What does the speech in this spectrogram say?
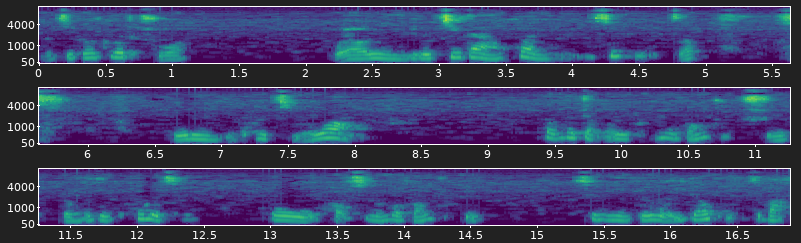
母鸡咯咯地说：“我要用一个鸡蛋换你一些谷子。”狐狸已经快绝望了。当他找到一棵木房主时，忍不住哭了起来。哦，好心的磨坊主，请你给我一点谷子吧。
